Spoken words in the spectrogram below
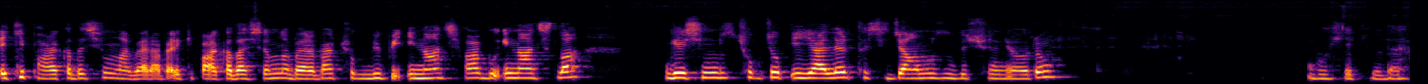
ekip arkadaşımla beraber, ekip arkadaşlarımla beraber çok büyük bir inanç var. Bu inançla girişimimizi çok çok iyi yerlere taşıyacağımızı düşünüyorum. Bu şekilde.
